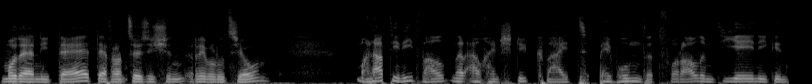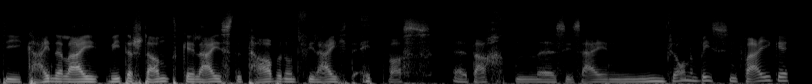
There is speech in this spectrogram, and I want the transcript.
Modernität der französischen Revolution. Man hat die Nidwaldner auch ein Stück weit bewundert, vor allem diejenigen, die keinerlei Widerstand geleistet haben und vielleicht etwas äh, dachten, äh, sie seien schon ein bisschen feige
